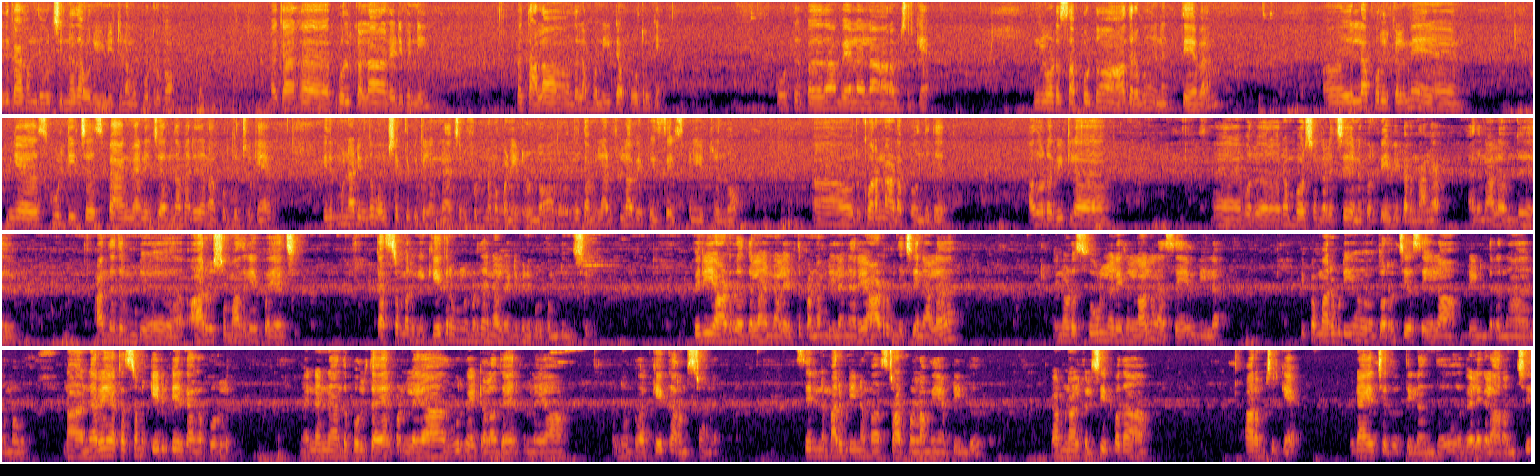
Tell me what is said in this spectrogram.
இதுக்காக வந்து ஒரு சின்னதாக ஒரு யூனிட் நம்ம போட்டிருக்கோம். அதுக்காக பொருட்கள்லாம் ரெடி பண்ணி இப்போ தளம் அதெல்லாம் இப்போ நீட்டாக போட்டிருக்கேன். போட்டு இப்போ தான் வேலையெல்லாம் ஆரம்பிச்சிருக்கேன். உங்களோட சப்போர்ட்டும் ஆதரவும் எனக்கு தேவை. எல்லா பொருட்களுமே இங்கே ஸ்கூல் டீச்சர்ஸ் பேங்க் மேனேஜர் இந்த மாதிரி தான் நான் கொடுத்துட்ருக்கேன். இதுக்கு முன்னாடி வந்து Om Sakthi pickle and natural food நம்ம பண்ணிகிட்டு இருந்தோம். அது வந்து தமிழ்நாடு ஃபுல்லாகவே போய் சேல்ஸ் பண்ணிகிட்டு இருந்தோம். ஒரு கொரோனா அடப்பு வந்தது. அதோட வீட்டில் ஒரு ரொம்ப வருஷம் கழித்து எனக்கு ஒரு பேபி பிறந்தாங்க. அதனால் வந்து அந்த இது முடி ஆறு வருஷம் அதிலே போயாச்சு. கஸ்டமருங்க கேட்குறவங்களுக்கு மட்டும் தான் என்னால் ரெடி பண்ணி கொடுக்க முடிஞ்சிச்சு. பெரிய ஆர்டர் இதெல்லாம் என்னால் எடுத்து பண்ண முடியல. நிறைய ஆர்டர் வந்துச்சு. என்னால் என்னோடய சூழ்நிலைகள்னால நான் செய்ய முடியல. இப்போ மறுபடியும் தொடர்ச்சியாக செய்யலாம் அப்படின்றத நான் நம்ம நான் நிறைய கஸ்டமர் கேட்டுக்கிட்டே இருக்காங்க பொருள். என்னென்ன அந்த பொருள் தயார் பண்ணலையா? ஊறுகாய் ஐட்டம்லாம் தயார் பண்ணலையா? அப்படின்னு இப்போ கேட்க ஆரம்பிச்சிட்டாங்க. சரி நம்ம மறுபடியும் நம்ம ஸ்டார்ட் பண்ணலாமே அப்படின்ட்டு ரொம்ப நாள் கழித்து இப்போ தான் ஆரம்பிச்சிருக்கேன். விநாயகர் சதுர்த்தியிலேருந்து வேலைகள் ஆரம்பித்து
